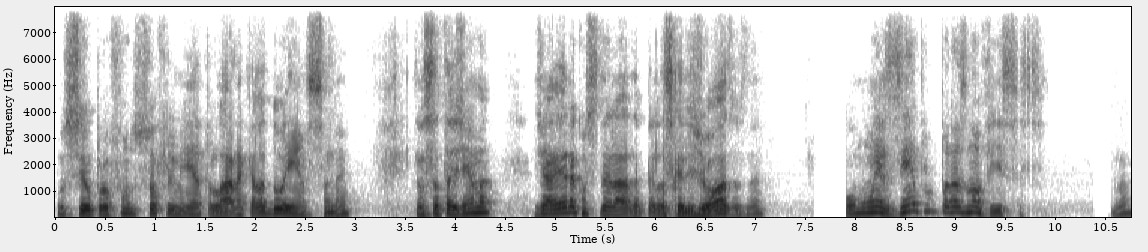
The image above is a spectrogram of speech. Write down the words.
o seu profundo sofrimento lá naquela doença, né? Então, Santa Gema já era considerada pelas religiosas, né? Como um exemplo para as noviças. Né?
